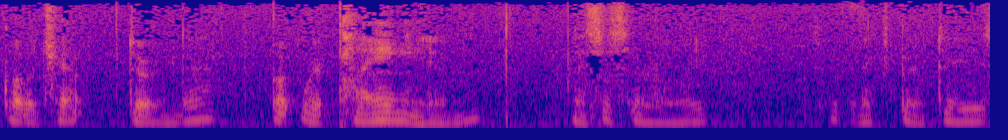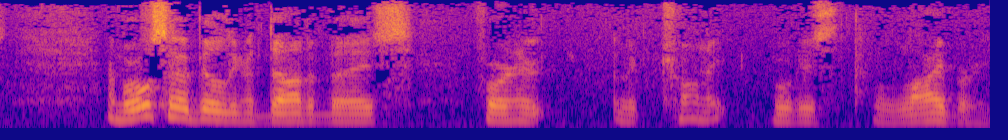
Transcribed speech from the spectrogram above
got a chap doing that, but we're paying him necessarily with expertise, and we're also building a database for an electronic Buddhist library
